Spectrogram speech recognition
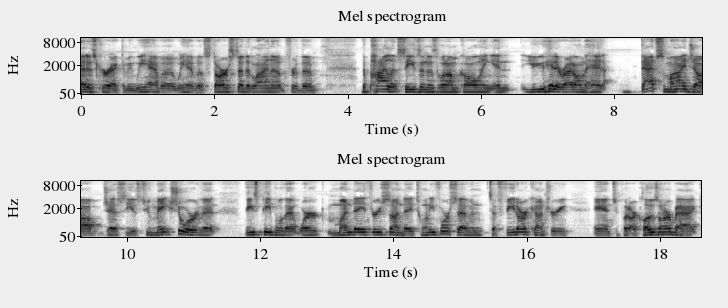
That is correct. I mean, we have a we have a star-studded lineup for the the pilot season is what I'm calling, and you, you hit it right on the head. That's my job, Jesse, is to make sure that these people that work Monday through Sunday, 24 7 to feed our country and to put our clothes on our back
